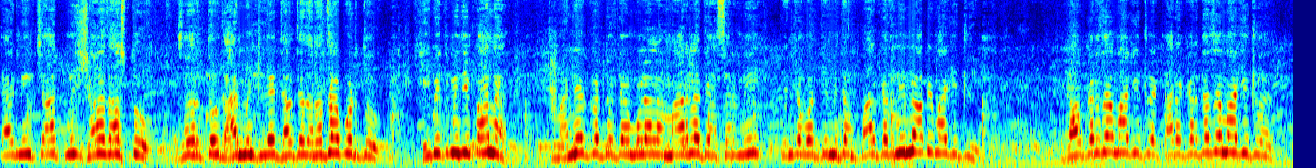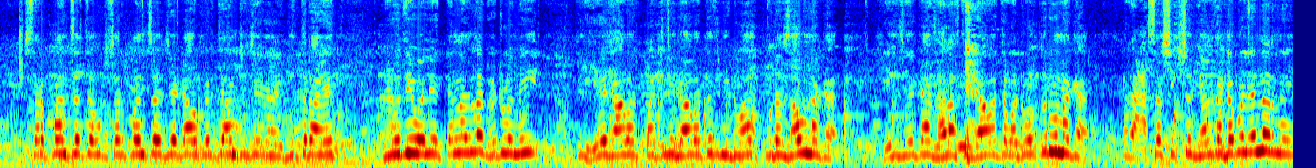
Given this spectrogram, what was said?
टायमिंगच्या आतमध्ये शाळेत असतो. जर तो दहा मिनिट लेट झाला त्याचा रजा पडतो. हे बी तुम्ही ती पाहा मान्य करतो त्या मुलाला मारलं त्या सरनी. त्यांच्यावरती मी त्या पालकांनी मी माफी मागितली. गावकऱ्याचं मागितलं कार्यकर्त्याचं मागितलं. सरपंचाचं उपसरपंच जे गावकरचे आमचे जे मित्र आहेत विरोधीवाले त्यांना भेटलो मी की हे गावात पाटली गावातच मिटवा कुठं जाऊ नका. हे जे काय झालं असतं गावाचं वाटवळ करू नका. तर असं शिक्षक घ्यायला तर डबल येणार नाही.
